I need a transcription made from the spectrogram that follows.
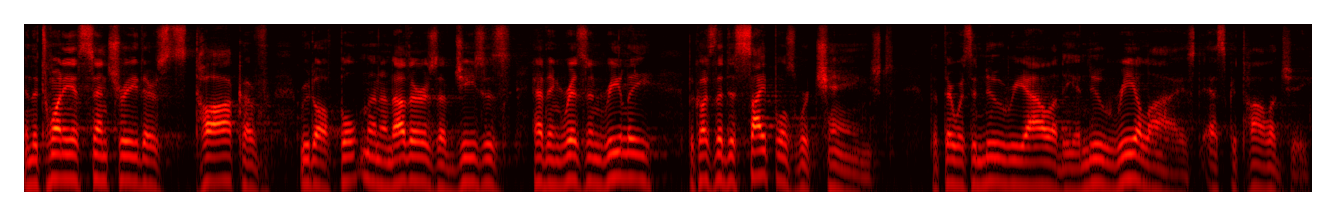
In the 20th century, there's talk of Rudolf Bultmann and others of Jesus having risen really because the disciples were changed, that there was a new reality, a new realized eschatology.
